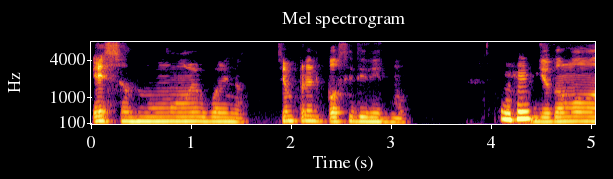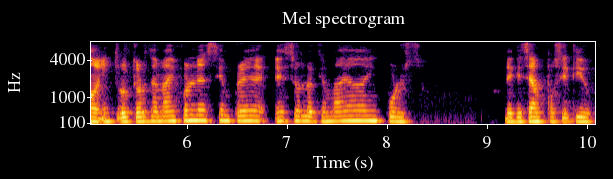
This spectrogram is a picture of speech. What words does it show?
Eso es muy bueno. Siempre el positivismo. Ujú. Yo como instructor de mindfulness siempre eso es lo que más impulso, de que sean positivos.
